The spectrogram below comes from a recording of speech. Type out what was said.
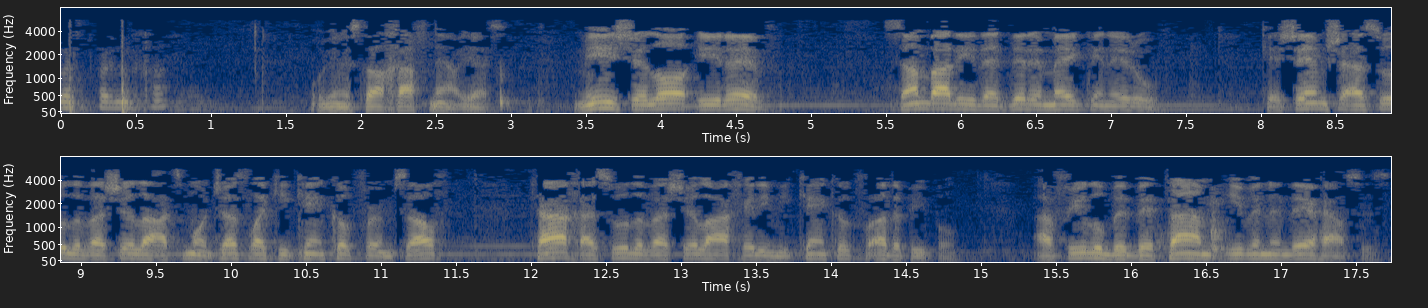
We're going to start half now, yes. Mi shelo irev. Somebody that didn't make an eruv. Keshem she'asu levashil atzmo. Just like he can't cook for himself. Kach asu levashil acherim. He can't cook for other people. Afilu bebetam, even in their houses.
